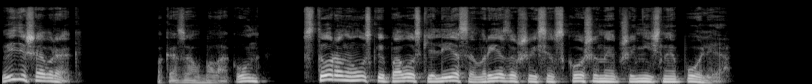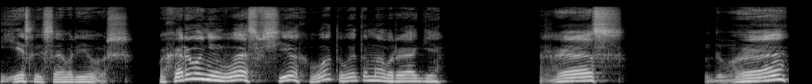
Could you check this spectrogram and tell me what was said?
Видишь овраг? Показал Балакун в сторону узкой полоски леса, врезавшейся в скошенное пшеничное поле. Если соврешь, Похороним вас всех вот в этом овраге. Раз, два...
